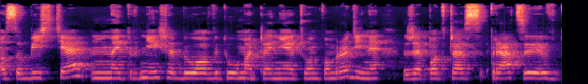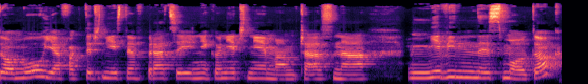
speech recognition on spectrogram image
osobiście najtrudniejsze było wytłumaczenie członkom rodziny, że podczas pracy w domu ja faktycznie jestem w pracy i niekoniecznie mam czas na niewinny small talk.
